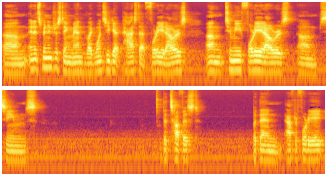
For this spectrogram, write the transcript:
Um, and it's been interesting, man. Like once you get past that 48 hours, um, to me, 48 hours um, seems the toughest but then after 48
